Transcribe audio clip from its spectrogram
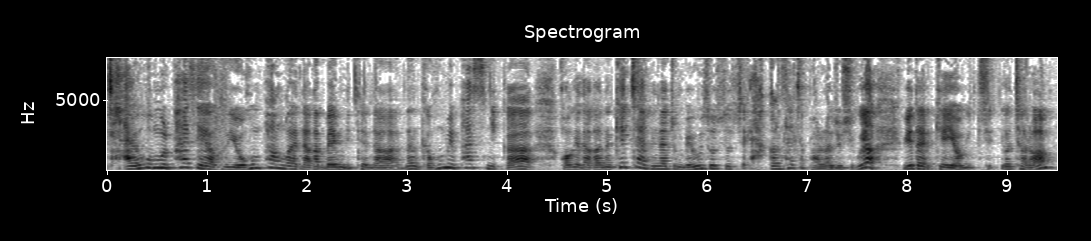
잘 홈을 파세요. 그이 홈판 거에다가 맨 밑에다가는 그 홈이 팠으니까 거기다가는 케찹이나 좀 매운 소스 약간 살짝 발라주시고요. 위에다 이렇게 여기 이것처럼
